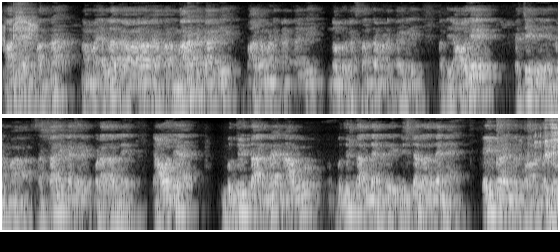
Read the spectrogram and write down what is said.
ಆದರೆ ಮಾತ್ರ ನಮ್ಮ ಎಲ್ಲ ವ್ಯವಹಾರ, ವ್ಯಾಪಾರ ಮಾರಾಟಕ್ಕಾಗಲಿ ಭಾಗ ಮಾಡ್ಕೊಳಕ್ಕಾಗಲಿ ಇನ್ನೊಬ್ರಿಗೆ ಹಸ್ತಾಂತರ ಮಾಡೋಕ್ಕಾಗಲಿ, ಮತ್ತೆ ಯಾವುದೇ ಕಚೇರಿ, ನಮ್ಮ ಸರ್ಕಾರಿ ಕಚೇರಿಗೆ ಕೊಡೋದಾಗಲಿ ಯಾವುದೇ ಮುದ್ರಿತ ಅಂದ್ರೆ ನಾವು ಮುದ್ರಿತ ಅಲ್ಲದೆ ಅಂದ್ರೆ ಡಿಜಿಟಲ್ ಅಲ್ಲದೇನೆ ಕೈ ಬರೆಯಿಂದ ಕೊಡುವಂಥದ್ದು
